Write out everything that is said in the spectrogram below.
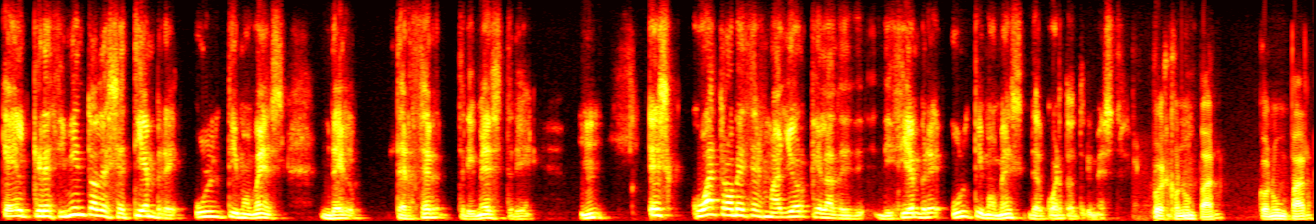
que el crecimiento de septiembre, último mes del tercer trimestre, es cuatro veces mayor que la de diciembre, último mes del cuarto trimestre. Pues con un par, con un par.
